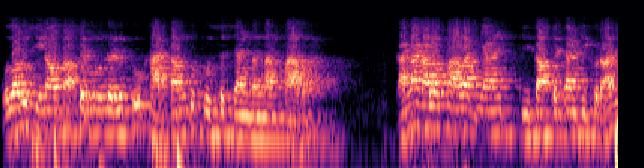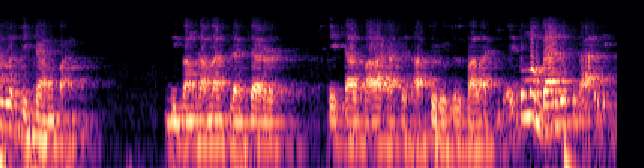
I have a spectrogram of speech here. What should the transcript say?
Kalau sinau tafsir munir itu khatam itu khusus yang tentang falak. Karena kalau falak yang ditafsirkan di Quran itu lebih gampang. Di bang zaman belajar spesial falak Abdul Rusul falak itu membantu sekali.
